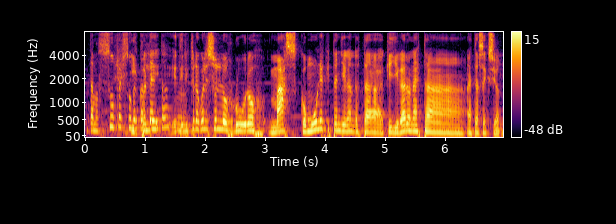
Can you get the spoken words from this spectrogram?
estamos súper, ¿Y súper cuál es- contentos. eh, Mm. directora, ¿cuáles son los rubros más comunes que están llegando hasta, que llegaron a esta, a esta sección?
